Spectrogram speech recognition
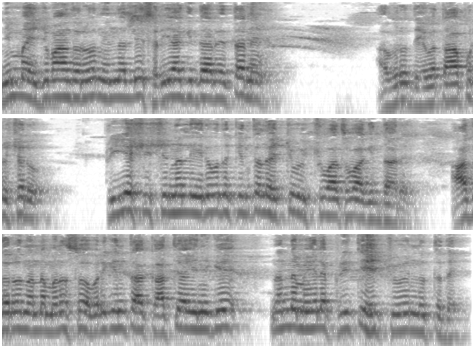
ನಿಮ್ಮ ಯಜಮಾನರು ನಿನ್ನಲ್ಲಿ ಸರಿಯಾಗಿದ್ದಾರೆ ತಾನೆ? ಅವರು ದೇವತಾ ಪುರುಷರು. ಪ್ರಿಯ ಶಿಷ್ಯನಲ್ಲಿ ಇರುವುದಕ್ಕಿಂತಲೂ ಹೆಚ್ಚು ವಿಶ್ವಾಸವಾಗಿದ್ದಾರೆ. ಆದರೂ ನನ್ನ ಮನಸ್ಸು ಅವರಿಗಿಂತ ಕಾತ್ಯಾಯಿನಿಗೆ ನನ್ನ ಮೇಲೆ ಪ್ರೀತಿ ಹೆಚ್ಚು ಎನ್ನುತ್ತದೆ.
